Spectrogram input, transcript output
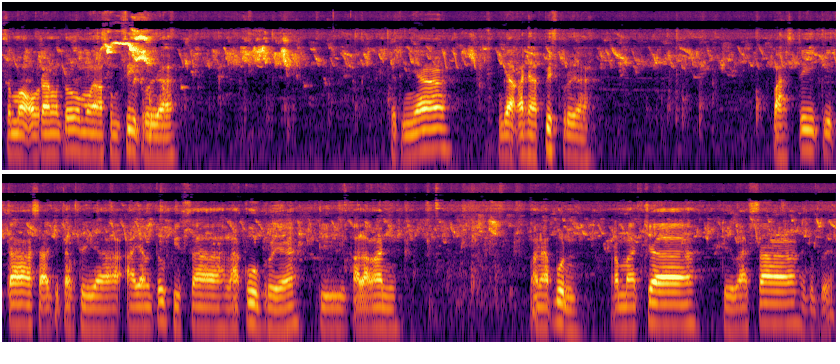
semua orang tuh mengasumsi bro ya. Jadinya nggak akan habis bro ya. Pasti kita saat kita beli ayam tuh bisa laku bro ya di kalangan mana pun. Remaja dewasa gitu bro ya.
